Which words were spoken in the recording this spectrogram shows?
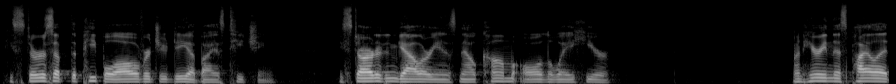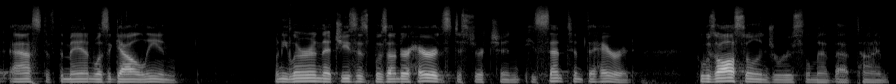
He stirs up the people all over Judea by his teaching. He started in Galilee and has now come all the way here. On hearing this, Pilate asked if the man was a Galilean. When he learned that Jesus was under Herod's restriction, he sent him to Herod, who was also in Jerusalem at that time.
